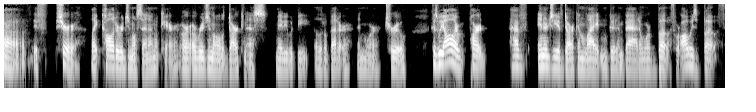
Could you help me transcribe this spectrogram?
uh, if sure, like call it original sin, I don't care, or original darkness, maybe would be a little better and more true, because we all are part have energy of dark and light and good and bad, and we're both. We're always both,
